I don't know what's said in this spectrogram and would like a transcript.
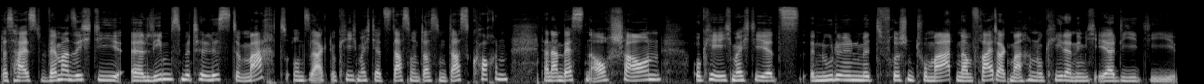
Das heißt, wenn man sich die äh, Lebensmittelliste macht und sagt, okay, ich möchte jetzt das und das und das kochen, dann am besten auch schauen, okay, ich möchte jetzt Nudeln mit frischen Tomaten am Freitag machen, okay, dann nehme ich eher die, die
